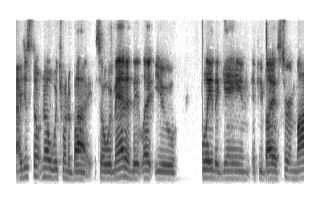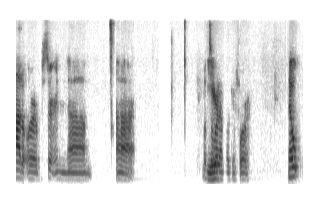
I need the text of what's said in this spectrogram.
I just don't know which one to buy. So with Madden, they let you play the game if you buy a certain model or a certain um, uh, what's Year. the word I'm looking for? Nope.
